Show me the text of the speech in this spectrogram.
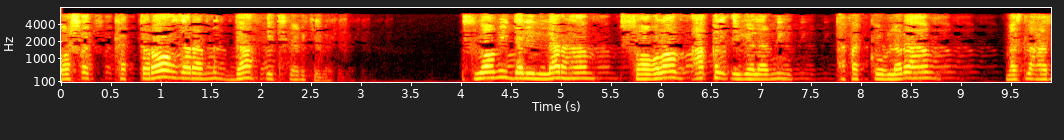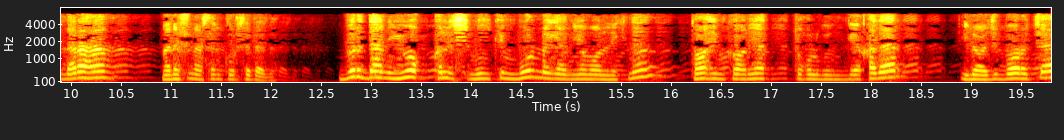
boshqa kattaroq zararni daf etishlari kerak. Islomiy dalillar ham sog'lom aql egalarining tafakkurlari ham maslahatlari ham mana shu narsani ko'rsatadi. Birdan yo'q qilish mumkin bo'lmagan yomonlikni to imkoniyat tug'ilgunga qadar iloji boricha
